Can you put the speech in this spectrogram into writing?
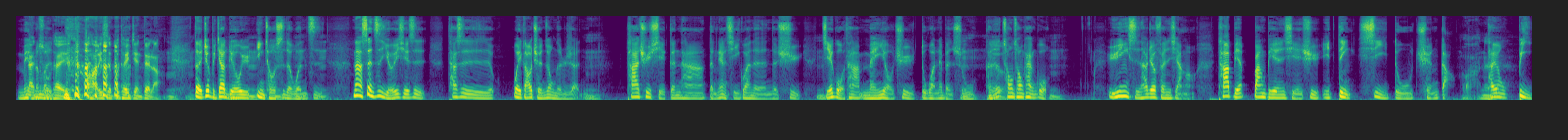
没有那么不好意思不推荐。对了，嗯，对，就比较流于应酬式的文字。那甚至有一些是他是位高权重的人，嗯，他去写跟他等量齐观的人的序，结果他没有去读完那本书，可能匆匆看过。嗯，余英时他就分享哦，他别帮别人写序，一定细读全稿。哇，他用必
